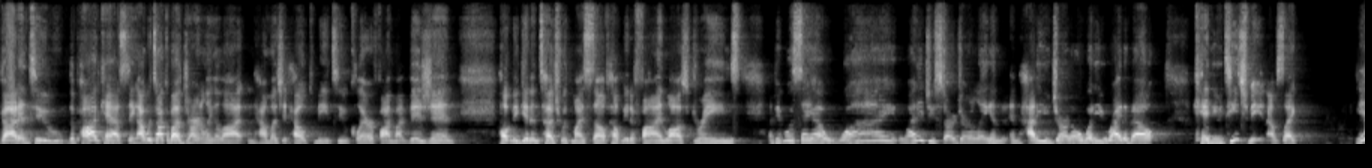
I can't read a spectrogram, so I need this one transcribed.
got into the podcasting, I would talk about journaling a lot and how much it helped me to clarify my vision, helped me get in touch with myself, helped me to find lost dreams. And people would say, "Oh, why? Why did you start journaling? And and how do you journal? What do you write about? Can you teach me?" And I was like, "Yeah,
